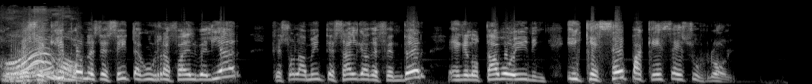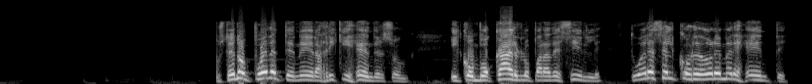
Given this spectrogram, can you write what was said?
Los equipos necesitan un Rafael Beliar que solamente salga a defender en el octavo inning y que sepa que ese es su rol. Usted no puede tener a Ricky Henderson y convocarlo para decirle, tú eres el corredor emergente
